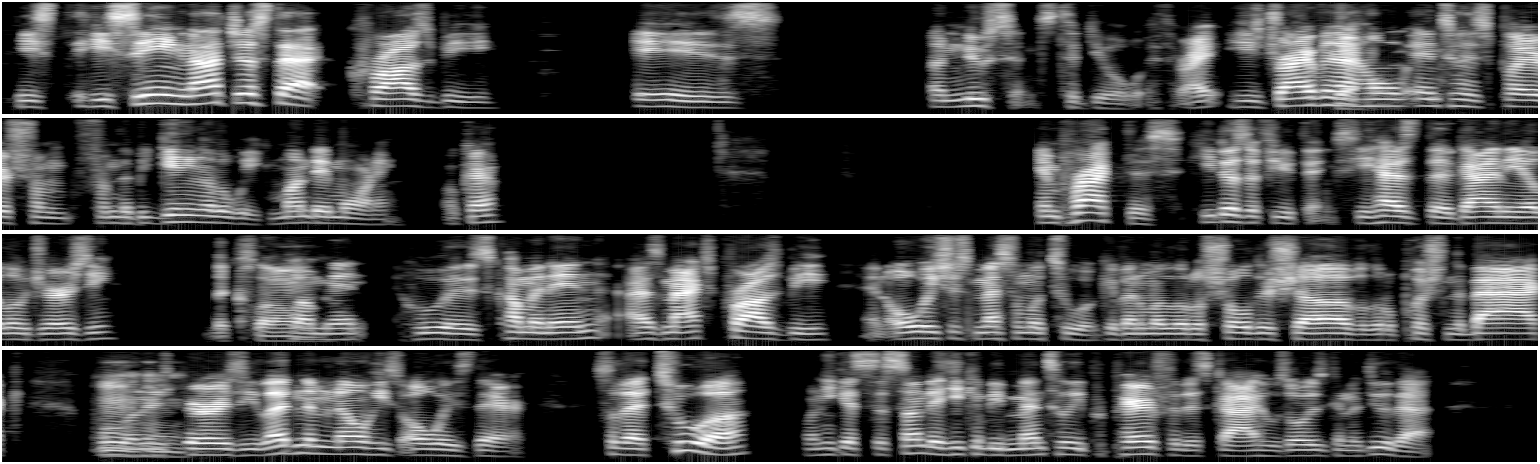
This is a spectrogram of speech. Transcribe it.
He's he's seeing not just that Crosby is a nuisance to deal with, right? He's driving that home into his players from from the beginning of the week, Monday morning. Okay in practice, he does a few things. He has the guy in the yellow jersey, the clone, come in, who is coming in as Maxx Crosby and always just messing with Tua, giving him a little shoulder shove, a little push in the back, pulling mm-hmm. his jersey, letting him know he's always there, so that Tua, when he gets to Sunday, he can be mentally prepared for this guy who's always going to do that.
